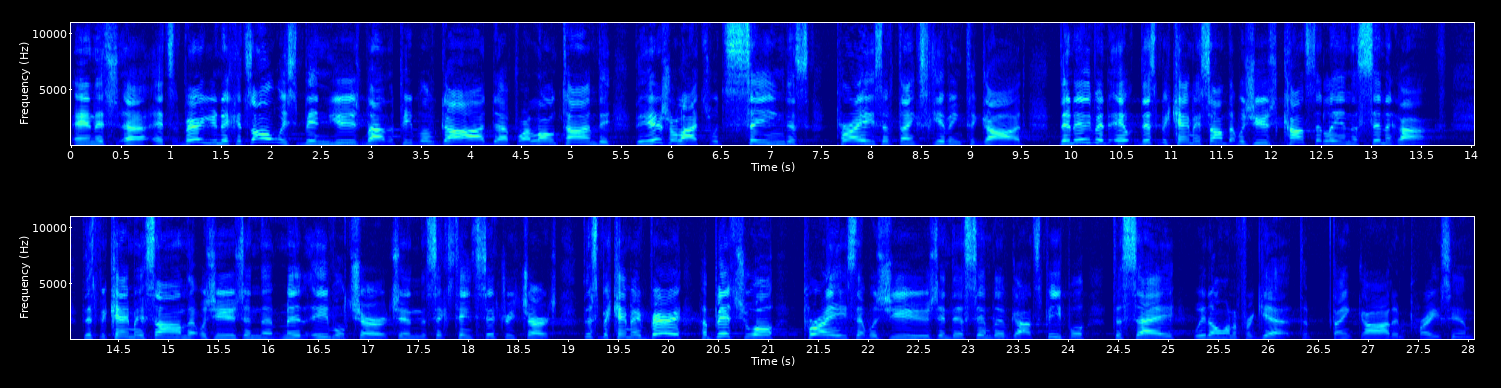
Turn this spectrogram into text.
And it's, uh, it's very unique. It's always been used by the people of God uh, for a long time. The, the Israelites would sing this praise of thanksgiving to God. Then, even it, this became a psalm that was used constantly in the synagogues. This became a psalm that was used in the medieval church, in the 16th century church. This became a very habitual praise that was used in the assembly of God's people to say, we don't want to forget to thank God and praise Him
